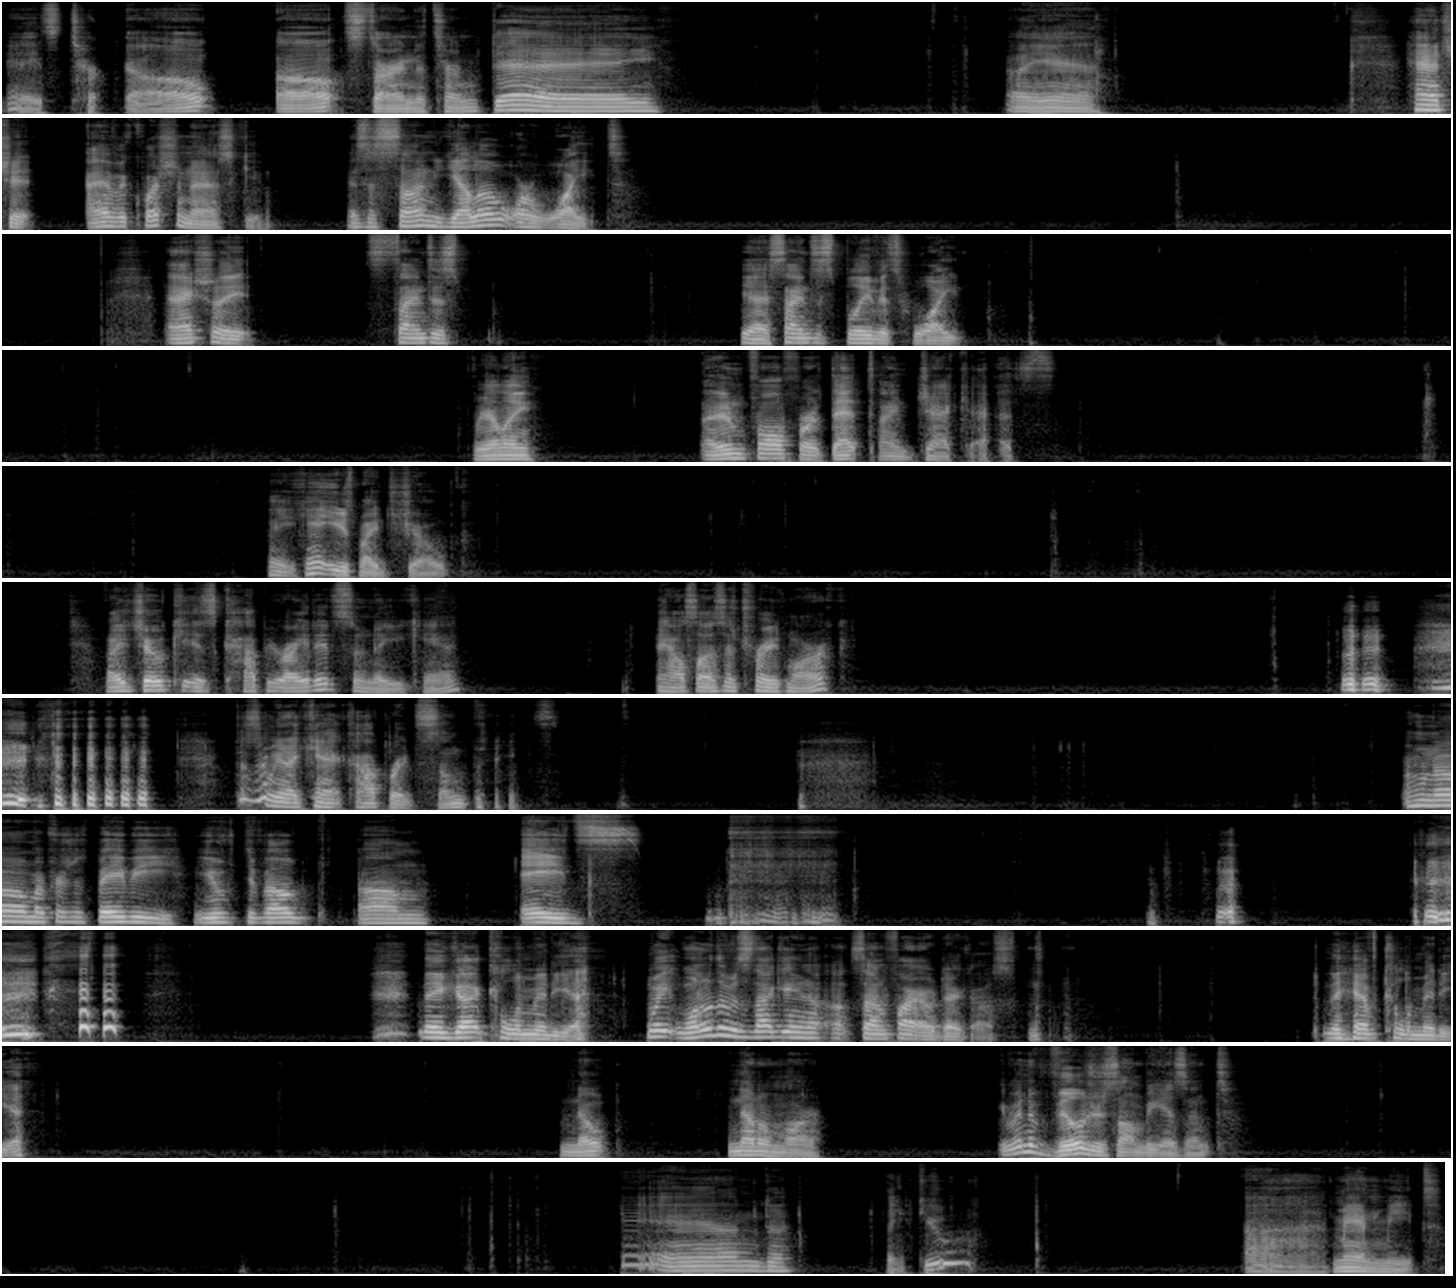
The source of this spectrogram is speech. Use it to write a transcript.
Hey, it's turn. Oh, oh, it's starting to turn day. Oh, yeah. Hatchet, I have a question to ask you. Is the sun yellow or white? Actually, scientists... Yeah, scientists believe it's white. Really? I didn't fall for it that time, jackass. Hey, you can't use my joke. My joke is copyrighted, so no, you can't. It also has a trademark. Doesn't mean I can't copyright some things. Oh no, my precious baby, you've developed um AIDS. they got chlamydia. Wait, one of them is not getting on fire. Oh, there goes. they have chlamydia. Nope. Them are. Even a villager zombie isn't. And thank you. Ah, man meat.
